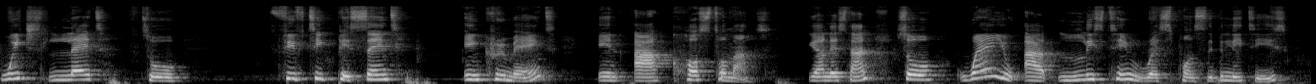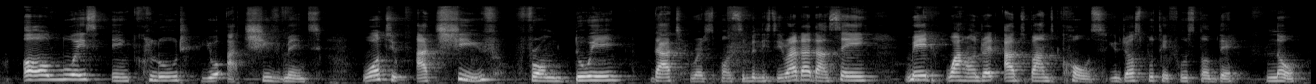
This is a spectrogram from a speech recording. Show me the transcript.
which led to 50% increment in our customers. You understand? So when you are listing responsibilities, always include your achievement, what you achieve from doing that responsibility. Rather than saying made 100 outbound calls you just put a full stop there. No.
